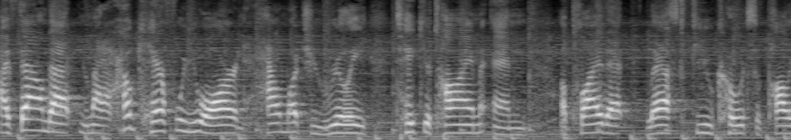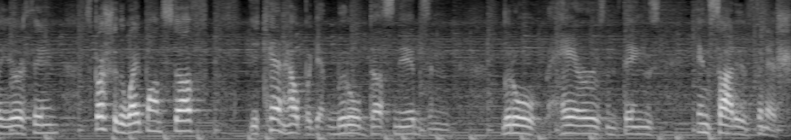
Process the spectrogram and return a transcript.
I found that no matter how careful you are and how much you really take your time and apply that last few coats of polyurethane, especially the wipe on stuff, you can't help but get little dust nibs and little hairs and things inside of the finish.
